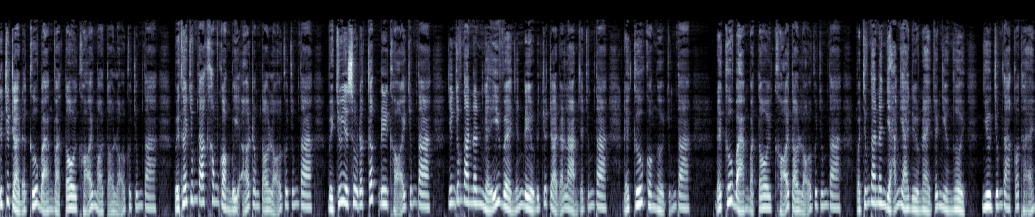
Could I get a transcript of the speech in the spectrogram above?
Đức Chúa Trời đã cứu bạn và tôi khỏi mọi tội lỗi của chúng ta. Vì thế chúng ta không còn bị ở trong tội lỗi của chúng ta vì Chúa Giêsu đã cất đi khỏi chúng ta. Nhưng chúng ta nên nghĩ về những điều Đức Chúa Trời đã làm cho chúng ta để cứu con người chúng ta, để cứu bạn và tôi khỏi tội lỗi của chúng ta. Và chúng ta nên giảng dạy điều này cho nhiều người như chúng ta có thể.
